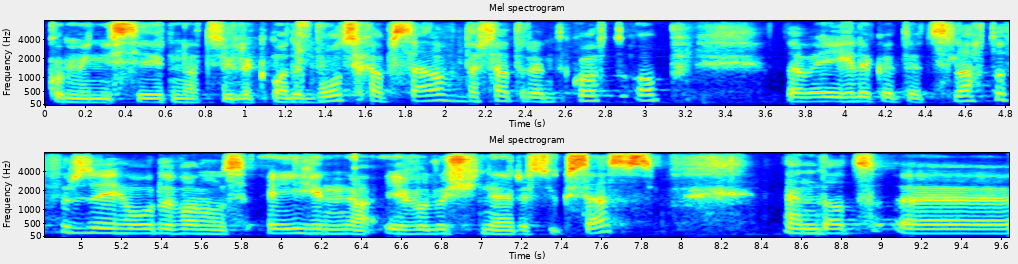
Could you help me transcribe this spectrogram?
communiceren natuurlijk. Maar de boodschap zelf, daar staat er in het kort op dat we eigenlijk het, het slachtoffer zijn geworden van ons eigen ja, evolutionaire succes. En dat eh,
